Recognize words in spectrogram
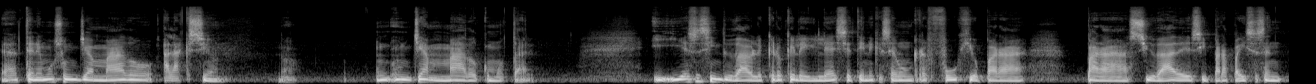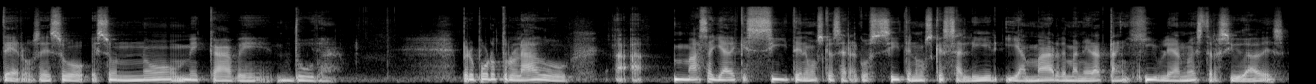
uh, tenemos un llamado a la acción, ¿no? un, un llamado como tal. Y, eso es indudable. Creo que la iglesia tiene que ser un refugio para, para ciudades y para países enteros. Eso, eso no me cabe duda. Pero por otro lado, más allá de que sí tenemos que hacer algo, sí tenemos que salir y amar de manera tangible a nuestras ciudades,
